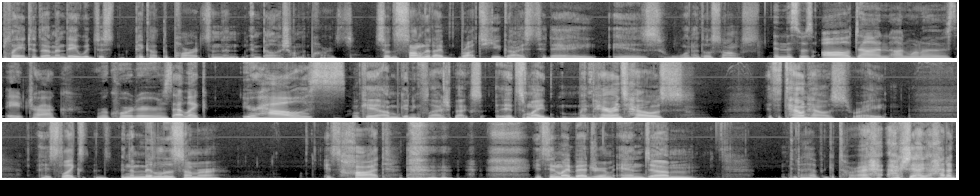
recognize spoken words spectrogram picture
play it to them. And they would just pick out the parts and then embellish on the parts. So the song that I brought to you guys today is one of those songs. And this was all done on one of those eight track recorders at like your house. Okay, I'm getting flashbacks. It's my my parents' house. It's a townhouse, right? It's like in the middle of the summer. It's hot. it's in my bedroom, and um, did I have a guitar? I ha- actually I had a,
